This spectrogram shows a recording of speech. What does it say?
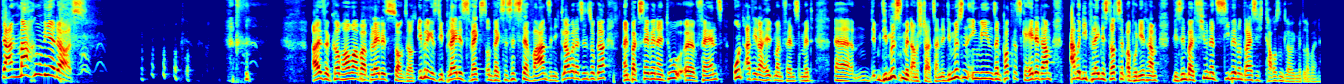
dann machen wir das. Also komm, hau mal ein paar Playlist-Songs raus. Übrigens, die Playlist wächst und wächst. Das ist der Wahnsinn. Ich glaube, da sind sogar ein paar Xavier Naidoo-Fans und Attila Hildmann-Fans mit. Ähm, die müssen mit am Start sein. Die müssen irgendwie in seinem Podcast gehatet haben, aber die Playlist trotzdem abonniert haben. Wir sind bei 437.000, glaube ich, mittlerweile.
